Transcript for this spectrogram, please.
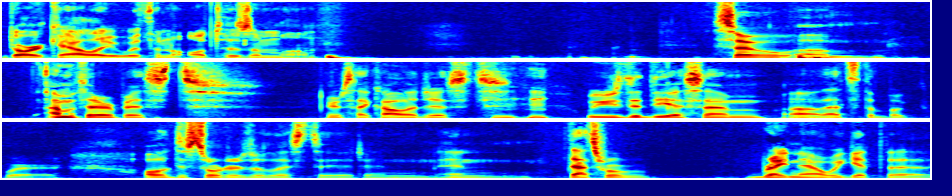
dark alley with an autism mom. So, um, I'm a therapist. You're a psychologist. Mhm. We use the DSM. Uh, that's the book where all the disorders are listed, and and that's where right now we get the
